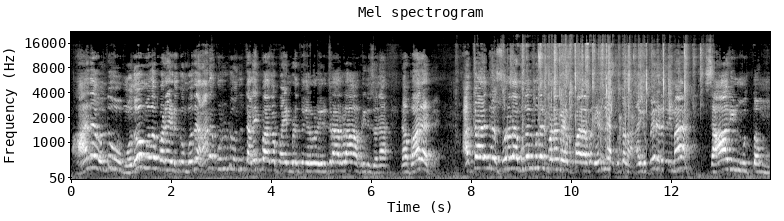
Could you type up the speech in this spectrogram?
அதை வந்து முத முத படம் எடுக்கும் போது அதை கொண்டுட்டு வந்து தலைப்பாக பயன்படுத்துகிறவர்கள் இருக்கிறார்களா அப்படின்னு சொன்னா நான் பாராட்டுறேன். அக்காலத்துல சுரதா முதல் முதல் படம் எ- ப- எழுதினார் புத்தகம். அதுக்கு பேர் என்ன தெரியுமா? சாவின் முத்தம்.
